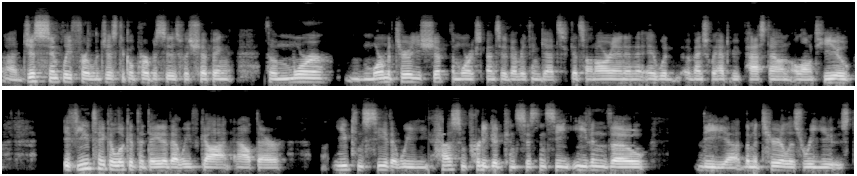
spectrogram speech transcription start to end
uh, just simply for logistical purposes with shipping. The more more material you ship, the more expensive everything gets gets on our end, and it would eventually have to be passed down along to you. If you take a look at the data that we've got out there, you can see that we have some pretty good consistency, even though the uh, the material is reused.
